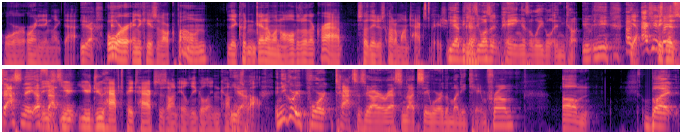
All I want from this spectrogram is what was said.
or or anything like that. Yeah. Or in the case of Al Capone, they couldn't get him on all of his other crap, so they just got him on tax evasion. yeah, because he wasn't paying his illegal income. He, he- Yeah, actually, it's because very fascinating. Uh, you- fascinating. You, you do have to pay taxes on illegal income Yeah. as well. And you can report taxes to the IRS and not say where the money came from. Um, But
